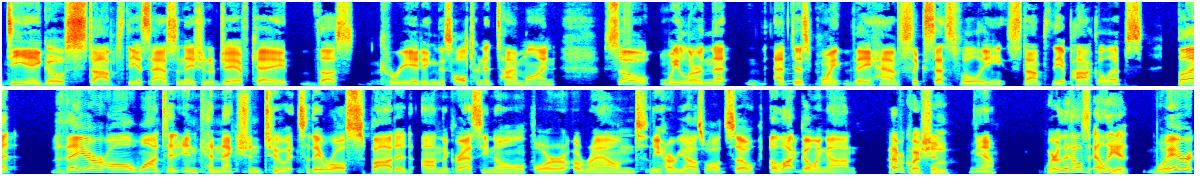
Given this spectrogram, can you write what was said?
Diego stopped the assassination of JFK, thus creating this alternate timeline. So we learn that at this point they have successfully stopped the apocalypse, but they are all wanted in connection to it. So they were all spotted on the grassy knoll or around Lee Harvey Oswald. So a lot going on. I have a question. Yeah. Where the hell's Elliot? Where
